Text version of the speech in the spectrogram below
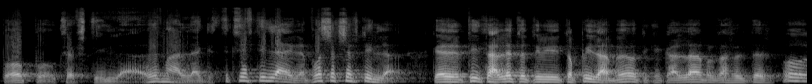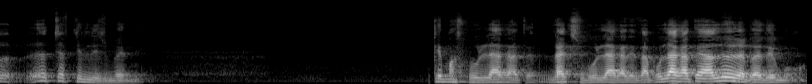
Πω, πω, ξεφτύλα. Ρε μαλάκες, τι ξεφτύλα είναι, πόσο ξεφτύλα. Και τι θα λέτε ότι το πήραμε, ότι και καλά πρωταθλητές. Ω, ρε ξεφτυλισμένοι. Και μας πουλάγατε. Εντάξει, πουλάγατε. Τα πουλάγατε αλλού, ρε παιδί μου.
